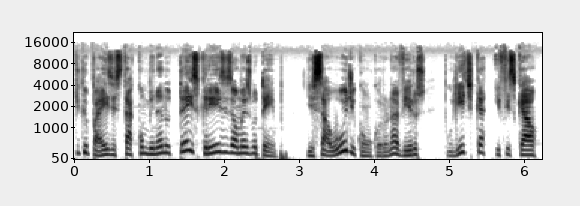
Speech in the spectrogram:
de que o país está combinando três crises ao mesmo tempo: de saúde com o coronavírus, política e fiscal.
